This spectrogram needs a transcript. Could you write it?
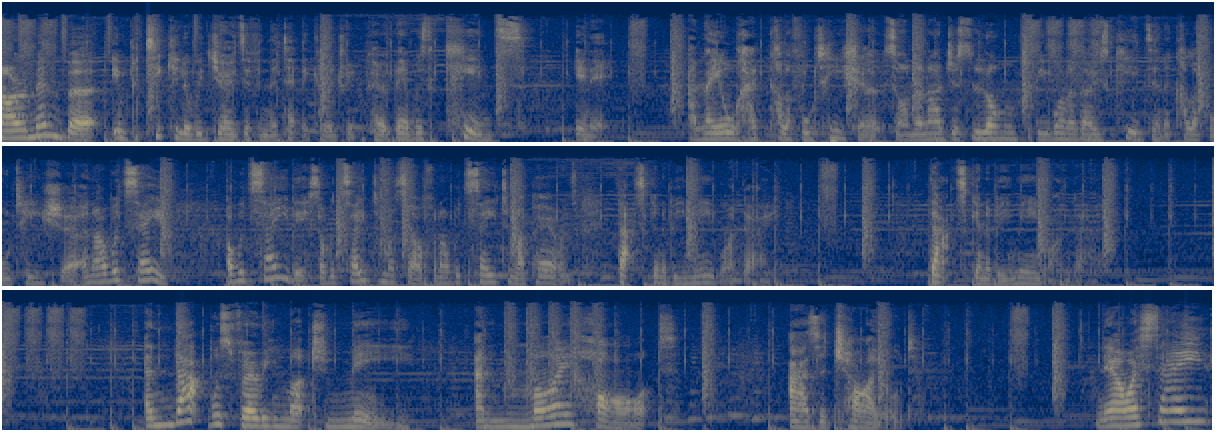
I remember, in particular, with Joseph in the Technicolor Dreamcoat, there was kids in it, and they all had colourful T-shirts on, and I just longed to be one of those kids in a colourful T-shirt. And I would say, I would say this, I would say to myself, and I would say to my parents, "That's going to be me one day. That's going to be me one day." And that was very much me and my heart as a child. Now, I say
